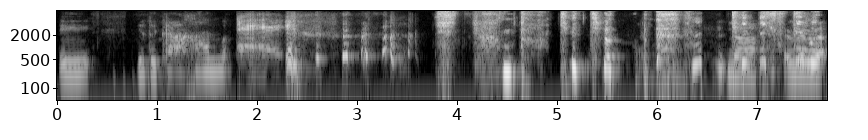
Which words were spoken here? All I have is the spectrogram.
Y yo estoy trabajando. Qué chota. No, es verdad.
